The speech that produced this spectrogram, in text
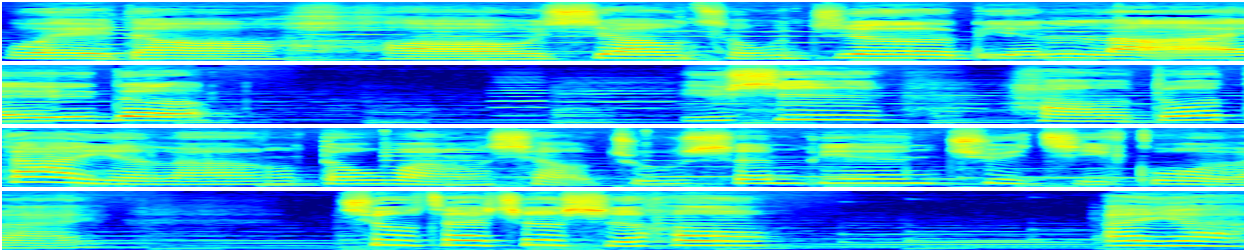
味道好像从这边来的。于是，好多大野狼都往小猪身边聚集过来。就在这时候，哎呀，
